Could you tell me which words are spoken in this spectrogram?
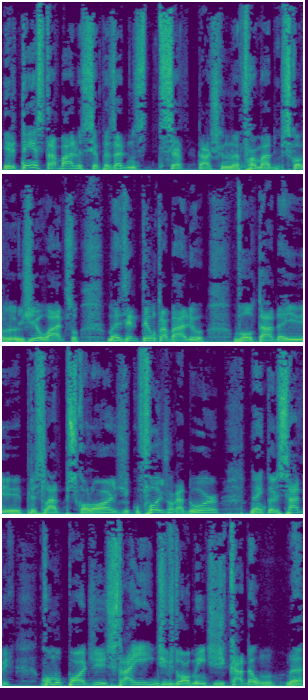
Ele tem esse trabalho, assim, apesar de não ser, acho que não é formado em psicologia o Adson, mas ele tem um trabalho voltado aí para esse lado psicológico, foi jogador, né? Então ele sabe como pode extrair individualmente de cada um, né?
